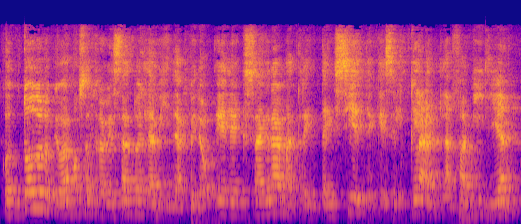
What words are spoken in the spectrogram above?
con todo lo que vamos atravesando en la vida. Pero el hexagrama 37, que es el clan, la familia,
